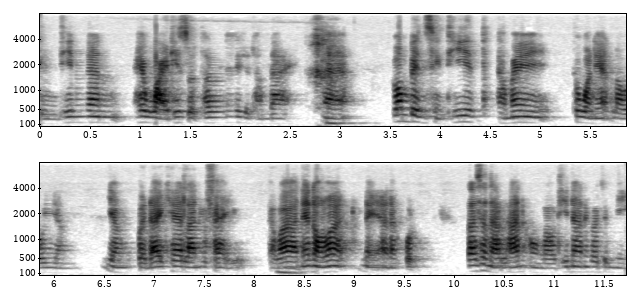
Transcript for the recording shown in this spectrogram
ถึงที่นั่นให้ไวที่สุดเท่าที่จะทำได้ครับนะฮะก็เป็นสิ่งที่ทำให้ทุกวันนี้เรายังยังเปิดได้แค่ร้านกาแฟอยู่ แต่ว่าแน่นอนว่าในอนาคตลักษณะร้านของเราที่นั่นก็จะมี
